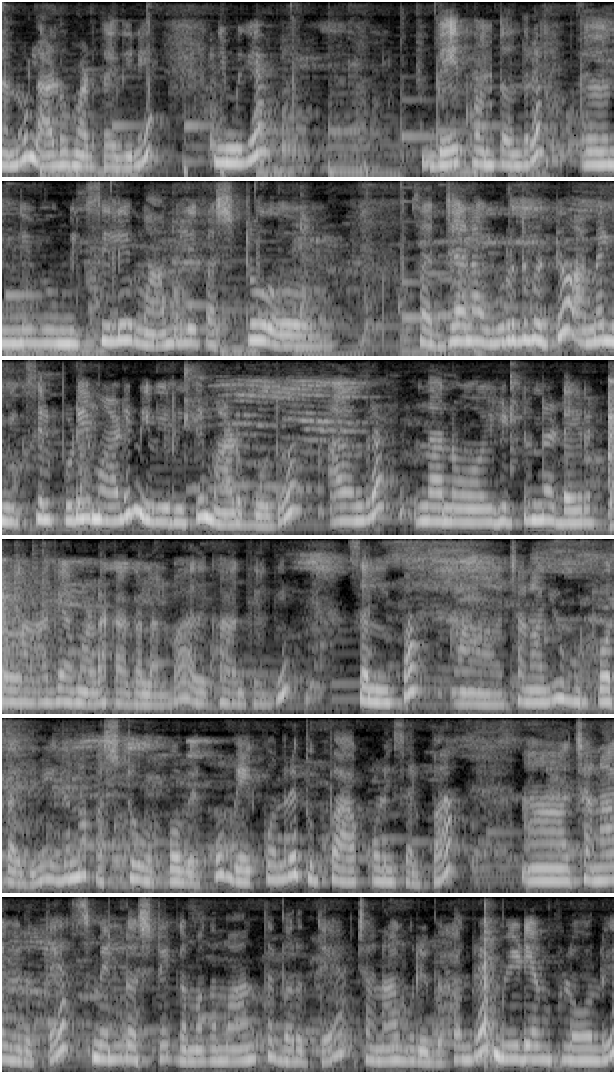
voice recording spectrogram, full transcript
ನಾನು ಲಾಡು ಮಾಡ್ತಾಯಿದ್ದೀನಿ ನಿಮಗೆ ಬೇಕು ಅಂತಂದರೆ ನೀವು ಮಿಕ್ಸಿಲಿ ಮಾಮೂಲಿ ಫಸ್ಟು ಸಜ್ಜಾನ ಹುರಿದ್ಬಿಟ್ಟು ಆಮೇಲೆ ಮಿಕ್ಸಿಲಿ ಪುಡಿ ಮಾಡಿ ನೀವು ಈ ರೀತಿ ಮಾಡ್ಬೋದು. ಅಂದರೆ ನಾನು ಹಿಟ್ಟನ್ನು ಡೈರೆಕ್ಟ್ ಹಾಗೆ ಮಾಡೋಕ್ಕಾಗಲ್ಲಲ್ವ? ಅದಕ್ಕೆ ಹಾಗಾಗಿ ಸ್ವಲ್ಪ ಚೆನ್ನಾಗಿ ಹುರ್ಕೋತಾ ಇದ್ದೀನಿ. ಇದನ್ನು ಫಸ್ಟು ಹುರ್ಕೋಬೇಕು. ಬೇಕು ಅಂದರೆ ತುಪ್ಪ ಹಾಕ್ಕೊಳ್ಳಿ ಸ್ವಲ್ಪ. ಚೆನ್ನಾಗಿರುತ್ತೆ. ಸ್ಮೆಲ್ ಅಷ್ಟೇ ಘಮ ಘಮ ಅಂತ ಬರುತ್ತೆ. ಚೆನ್ನಾಗಿ ಉರಿಬೇಕು ಅಂದರೆ ಮೀಡಿಯಮ್ ಫ್ಲೋಲಿ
